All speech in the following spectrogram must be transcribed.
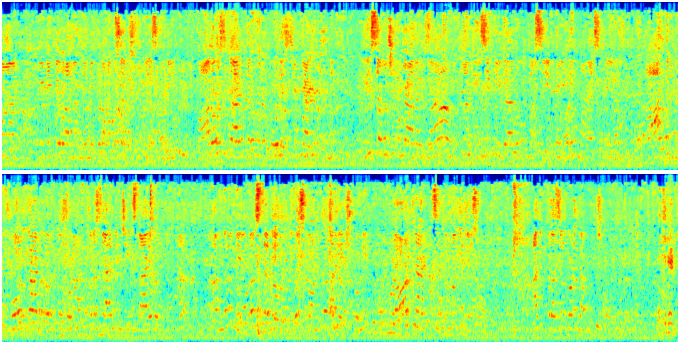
మా టీడీపీ వాళ్ళందరినీ కూడా హౌస్ చేసుకొని ఆ రోజు కార్యక్రమం పోలీస్ డిపార్ట్మెంట్ని ఈ సంవత్సరం కాలంగా మా డీసీపీ గారు మా సిపిలు మా ఎస్పీలు ఆఖరికి ఫోన్ గార్డ్ వరకు కూడా అక్షర స్థాయి నుంచి ఈ స్థాయి వరకు కూడా అందరూ కంట్రోల్ తెచ్చుకొని లాడ్ సక్రమంగా చేసుకుంటారు అది ప్రజలు కూడా గమనించారు.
